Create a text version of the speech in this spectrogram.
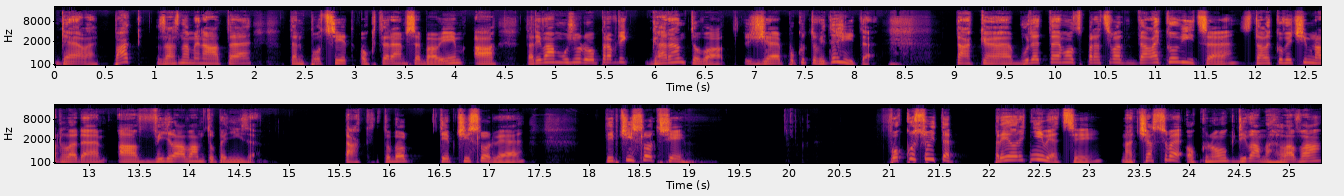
déle. Pak zaznamenáte ten pocit, o kterém se bavím a tady vám můžu opravdu garantovat, že pokud to vydržíte, tak eh, budete moct pracovat daleko více, s daleko větším nadhledem a vydělá vám to peníze. Tak, to byl tip číslo dvě. Tip číslo tři. Fokusujte prioritní věci na časové okno, kdy vám hlava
